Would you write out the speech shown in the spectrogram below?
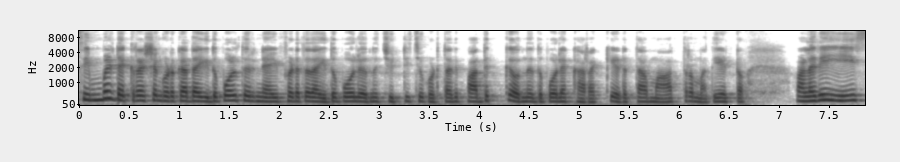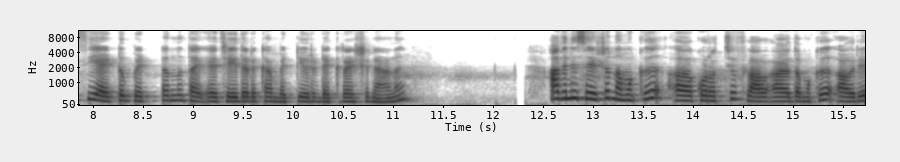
സിമ്പിൾ ഡെക്കറേഷൻ കൊടുക്കാതെ ഇതുപോലത്തെ ഒരു നൈഫ് എടുത്തത് ഇതുപോലെ ഒന്ന് ചുറ്റിച്ച് കൊടുത്താൽ അത് പതുക്കെ ഒന്ന് ഇതുപോലെ കറക്കി എടുത്താൽ മാത്രം മതി കേട്ടോ. വളരെ ഈസി ആയിട്ട് പെട്ടെന്ന് ചെയ്തെടുക്കാൻ പറ്റിയ ഒരു ഡെക്കറേഷനാണ് അതിനുശേഷം നമുക്ക് കുറച്ച് ഫ്ലവർ നമുക്ക് ആ ഒരു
